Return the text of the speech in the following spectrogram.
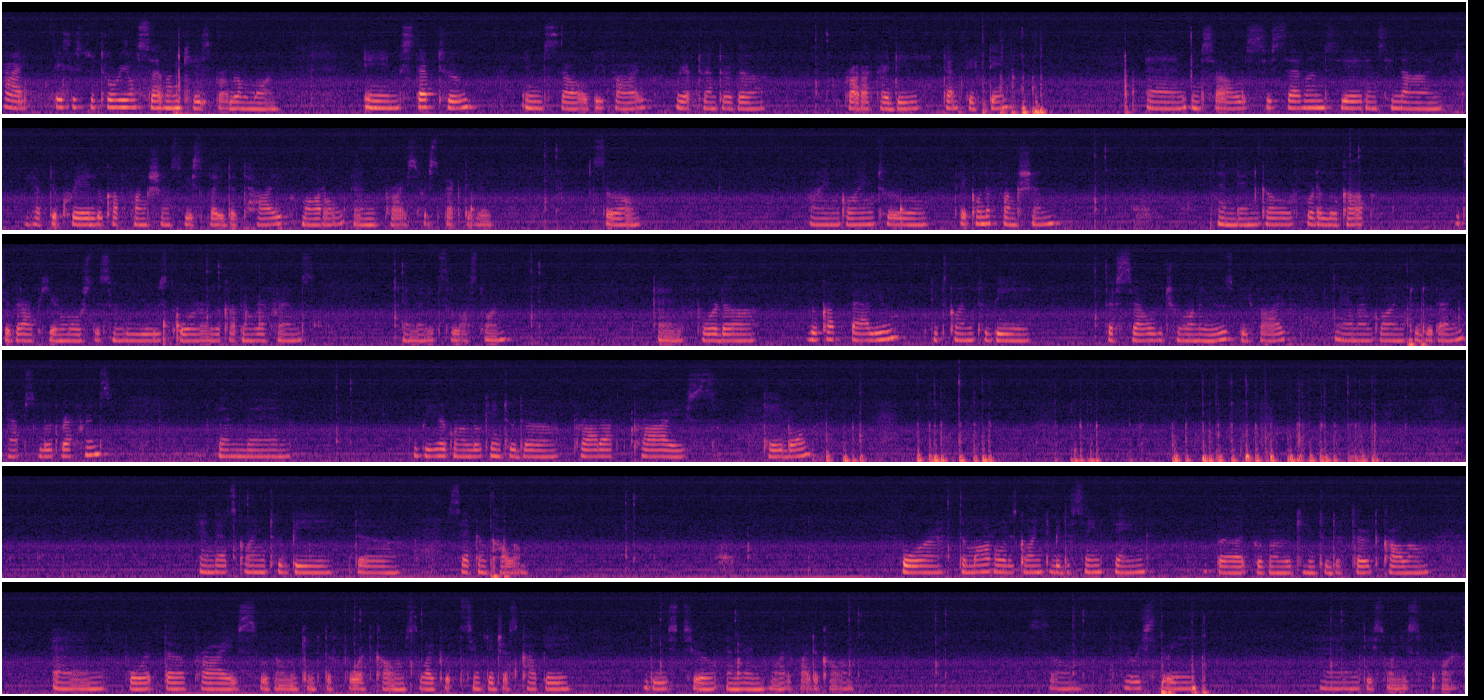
Hi, this is tutorial 7 case problem 1. In step 2, in cell B5, we have to enter the product ID 1050 and in cells C7, C8 and C9 we have to create lookup functions to display the type, model and price respectively. So I'm going to click on the function and then go for the lookup it's either up here most recently used or look up in reference. And then it's the last one. And for the lookup value it's going to be the cell which we want to use B5 and I'm going to do that in absolute reference. And then we are going to look into the product price table and that's going to be the second column. For the model is going to be the same thing but we're going to look into the third column and for the price we're going to look into the fourth column so I could simply just copy these two and then modify the column. So here is 3 and this one is 4.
